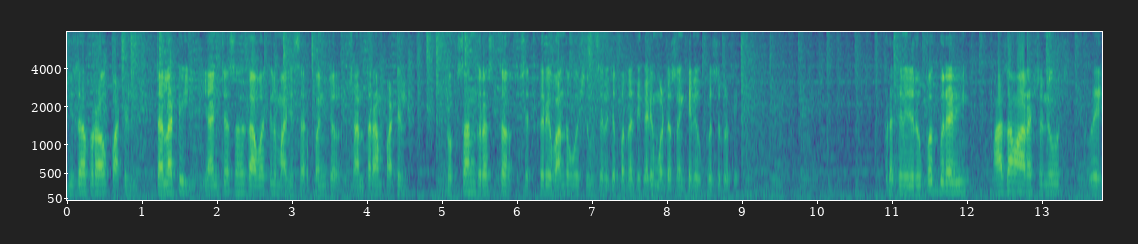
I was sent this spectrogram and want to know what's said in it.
जिजाबराव पाटील तलाटी यांच्यासह गावातील माजी सरपंच शांताराम पाटील नुकसानग्रस्त शेतकरी बांधव व शिवसेनेचे पदाधिकारी मोठ्या संख्येने उपस्थित होते. प्रतिनिधी रूपक बिरारी माझा महाराष्ट्र न्यूज धुळे.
